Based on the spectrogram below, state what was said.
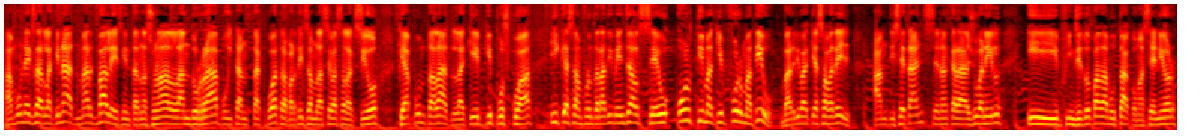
amb un exarlequinat, Marc Vales, internacional andorrà, 84 partits amb la seva selecció, que ha apuntalat l'equip guipuscoà i que s'enfrontarà diumenge al seu últim equip formatiu. Va arribar aquí a Sabadell amb 17 anys, sent encara juvenil, i fins i tot va debutar com a sènior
